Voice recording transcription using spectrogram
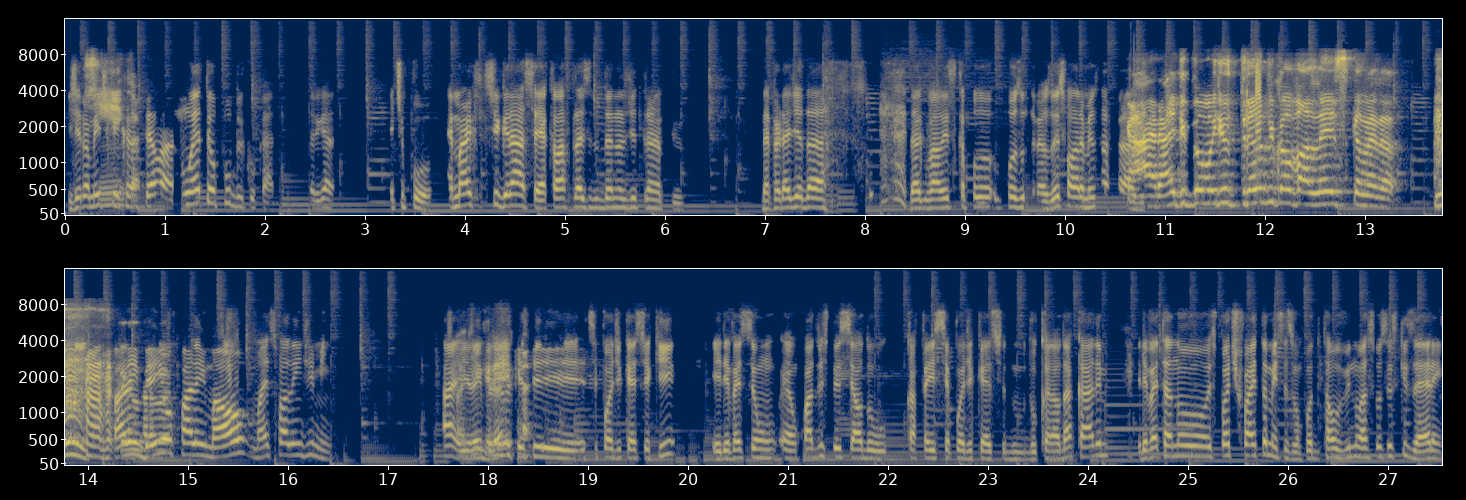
E geralmente Sim, quem cancela não é teu público, cara, tá ligado? É tipo, é marketing de graça, é aquela frase do Donald Trump. Na verdade é da, da Valesca Pozuda. Né? Os dois falaram a mesma frase. Caralho, como o Trump com a Valesca, mano. Sim, falem bem ou falem mal, mas falem de mim. Ah, Pode e lembrando crer, que esse, esse podcast aqui, ele vai ser um, é um quadro especial do Café e Podcast do, do, canal da Academy. Ele vai estar no Spotify também, vocês vão poder estar ouvindo lá se vocês quiserem.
